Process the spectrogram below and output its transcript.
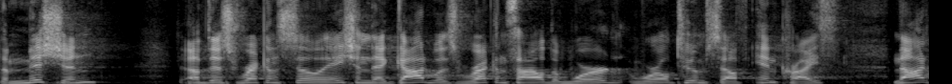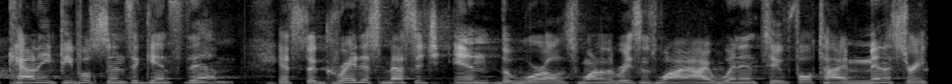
the mission of this reconciliation that God was reconciled the word, world to himself in Christ, not counting people's sins against them. It's the greatest message in the world. It's one of the reasons why I went into full time ministry.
